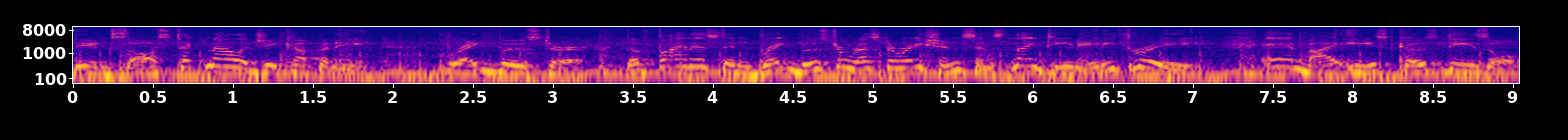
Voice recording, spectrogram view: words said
the exhaust technology company. Brake Booster, the finest in brake booster restoration since 1983. And by East Coast Diesel,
